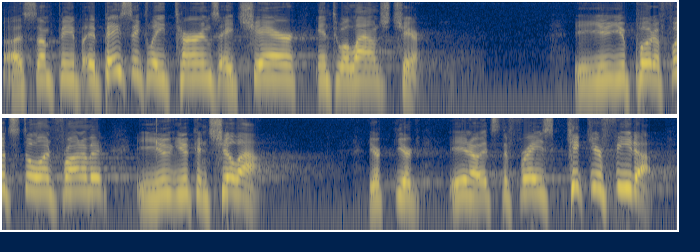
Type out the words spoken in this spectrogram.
Uh, some people, it basically turns a chair into a lounge chair. You, you put a footstool in front of it, you, you can chill out. You're, you're, you know, it's the phrase, kick your feet up.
